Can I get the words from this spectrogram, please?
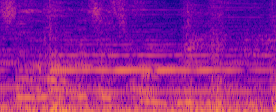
as long as it's for me.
